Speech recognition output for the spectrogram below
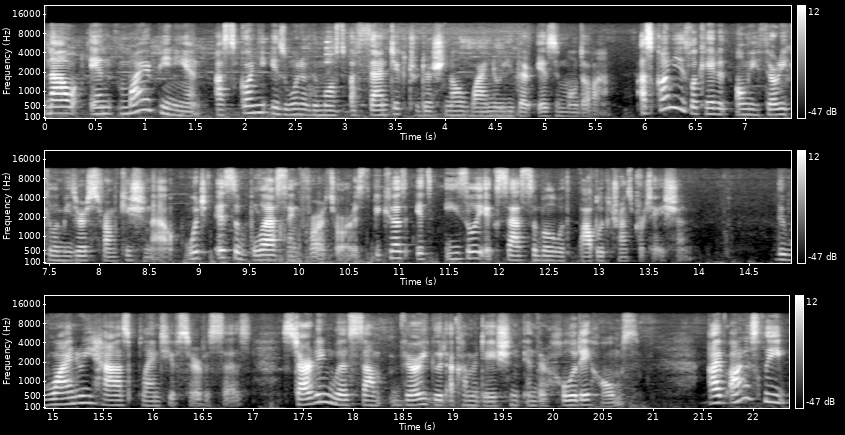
Now, in my opinion, Asconi is one of the most authentic traditional winery there is in Moldova. Asconi is located only 30 kilometers from Chisinau, which is a blessing for a tourist because it's easily accessible with public transportation. The winery has plenty of services, starting with some very good accommodation in their holiday homes. I've honestly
